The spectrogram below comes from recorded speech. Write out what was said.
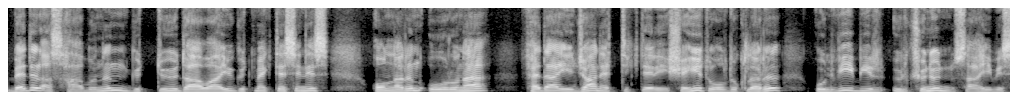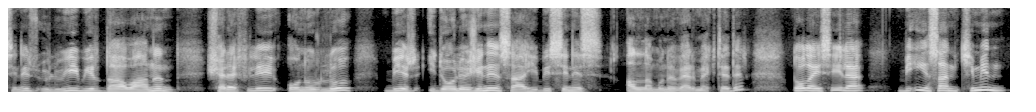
Bedir ashabının güttüğü davayı gütmektesiniz. Onların uğruna fedai can ettikleri, şehit oldukları ulvi bir ülkünün sahibisiniz. Ulvi bir davanın, şerefli, onurlu bir ideolojinin sahibisiniz anlamını vermektedir. Dolayısıyla bir insan kimin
